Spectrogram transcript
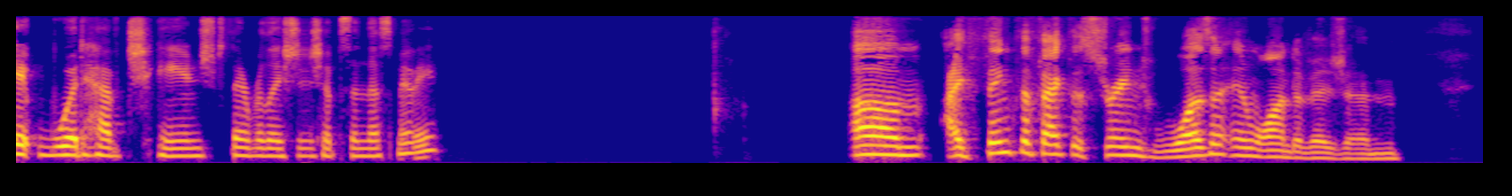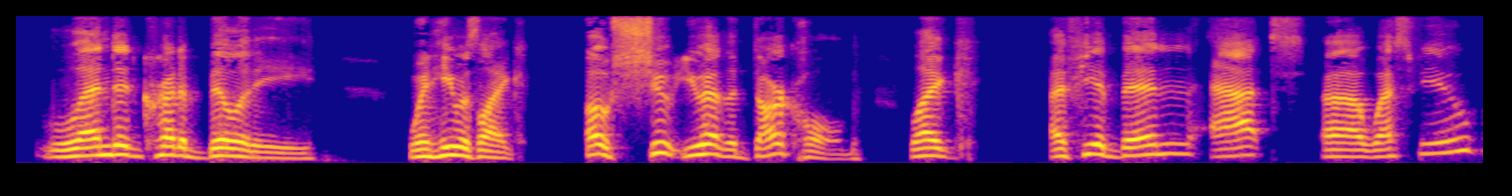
it would have changed their relationships in this movie? Um, I think the fact that Strange wasn't in WandaVision lended credibility when he was like, "Oh shoot, you have the Darkhold." Like, if he had been at uh, Westview,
